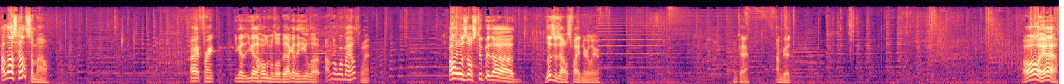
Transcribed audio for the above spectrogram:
I lost health somehow. All right, Frank. You got to you got to hold him a little bit. I got to heal up. I don't know where my health went. Oh, it was those stupid uh lizards I was fighting earlier. Okay. I'm good. Oh, yeah.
